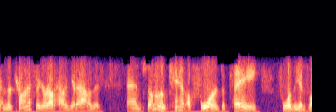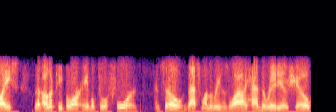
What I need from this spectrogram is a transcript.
and they're trying to figure out how to get out of it. And some of them can't afford to pay for the advice that other people are able to afford. And so that's one of the reasons why I had the radio show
